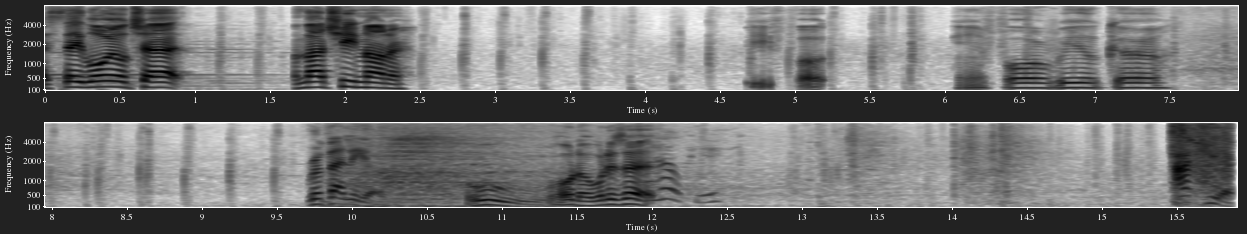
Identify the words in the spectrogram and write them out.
I stay loyal, chat. I'm not cheating on her. Be fucking for a real girl. Revelio. Ooh, hold on. What is that? help you? Accio.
